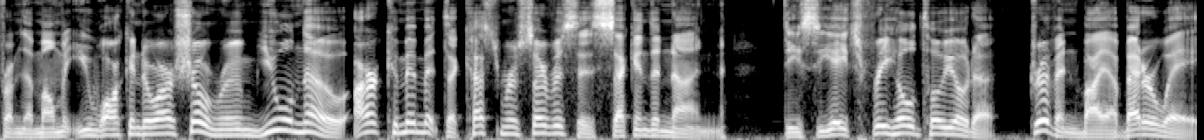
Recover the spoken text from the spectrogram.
From the moment you walk into our showroom, you will know our commitment to customer service is second to none. DCH Freehold Toyota, driven by a better way.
